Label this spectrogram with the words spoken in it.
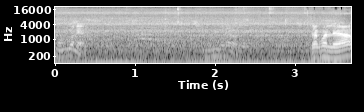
หมุนวะเนี่ยหมุนมาแล้ว จักมันแล้ว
